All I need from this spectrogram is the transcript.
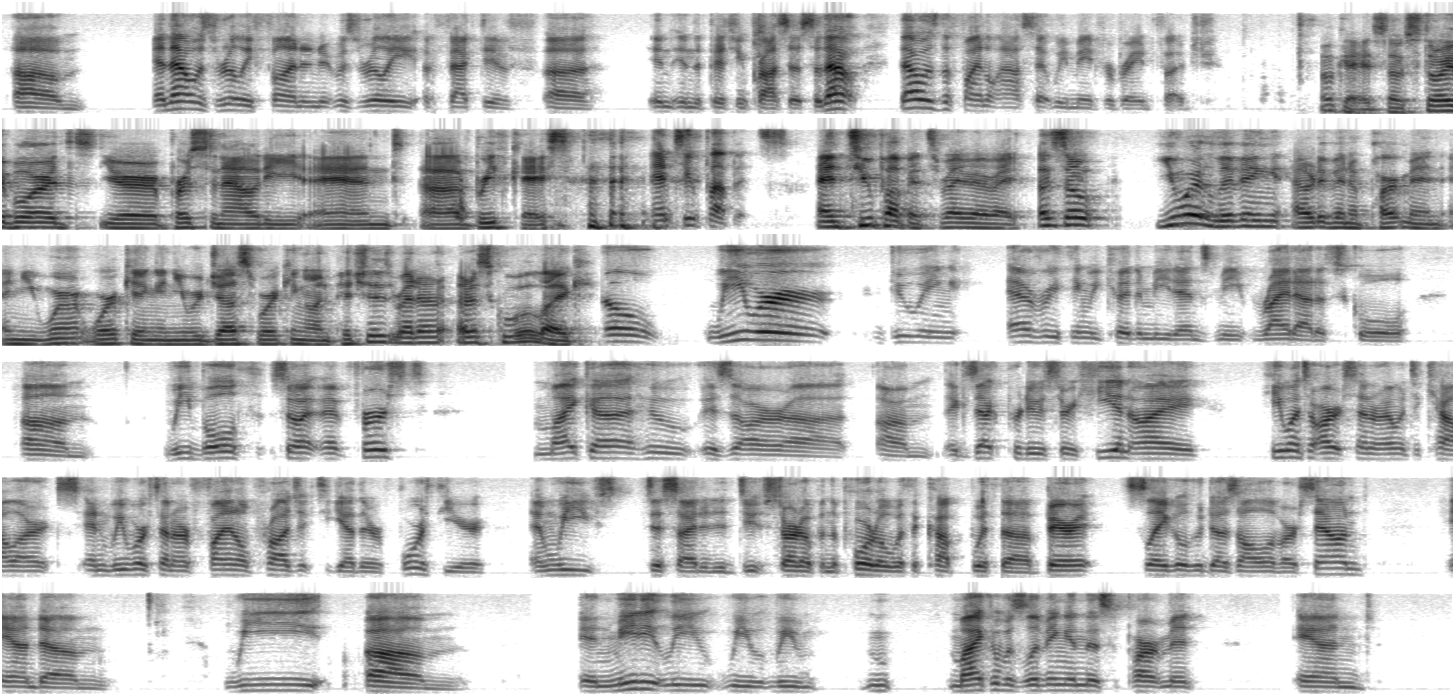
Um, and that was really fun and it was really effective uh, in, in the pitching process. So that that was the final asset we made for brain fudge. Okay, so storyboards, your personality, and uh, briefcase, and two puppets and two puppets. Right, right, right. Uh, So you were living out of an apartment, and you weren't working, and you were just working on pitches right out, out of school, like. No, we were doing everything we could to meet ends meet right out of school. Um, we both so at, at first, Micah, who is our uh, um, exec producer, he and I, he went to Art Center, I went to Cal Arts, and we worked on our final project together, fourth year, and we decided to do start open the portal with a cup with uh, Barrett Slagle, who does all of our sound, and um, we um, immediately we we Micah was living in this apartment, and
